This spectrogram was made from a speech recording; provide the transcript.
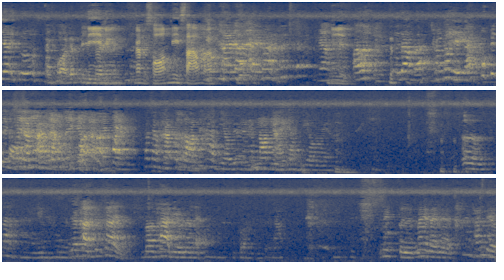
เยอะอยู่แต่พอจะตีนี่หนึ่งนั่นสองนี่สามเหรอใครได้ใครได้นี่เออไม่ได้หรอไม่ได้อีกอะเป็นเชื่อาหลังเลยค่ะอาจารย์พระอาจารย์คะก็นอนท่าเดียวด้วยนะนอนหงายอย่างเดียวเลยเอออย่าทันไม่ใช่นอนท่าเดียวนั่นแหละไม่ตื่นไม่อะไรเลยท่าเดียว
